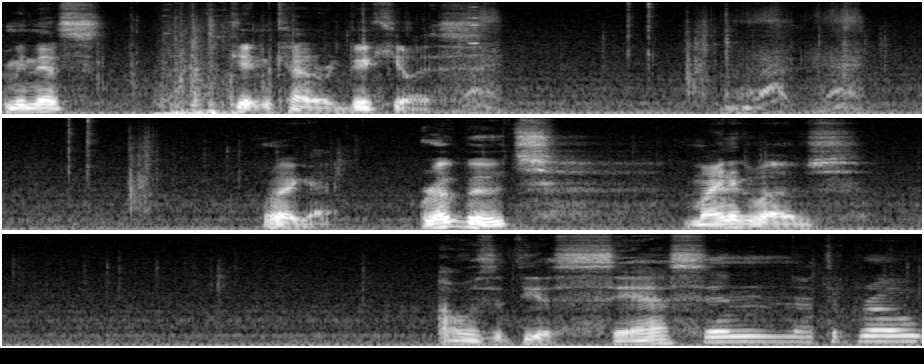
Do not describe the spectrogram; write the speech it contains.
I mean, that's getting kind of ridiculous. What do I got? Rogue boots, minor gloves. Oh, was it the assassin, not the rogue?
